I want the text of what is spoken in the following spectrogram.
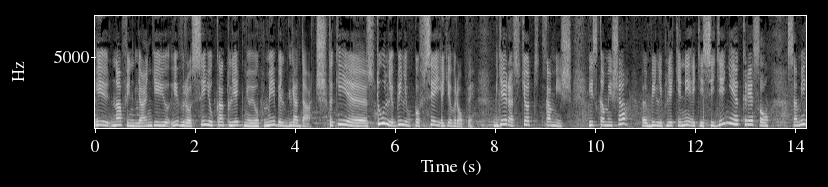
и на Финляндию, и в Россию, как летнюю мебель для дач. Такие стулья были по всей Европе, где растет камыш. Из камыша были плетены эти сиденья кресел, сами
